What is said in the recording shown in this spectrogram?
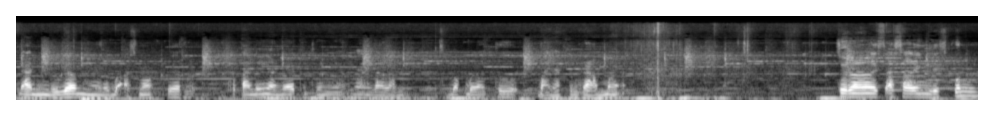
dan juga mengubah atmosfer pertandingan ya tentunya. Yang dalam sepak bola tuh banyak drama. Jurnalis asal Inggris pun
